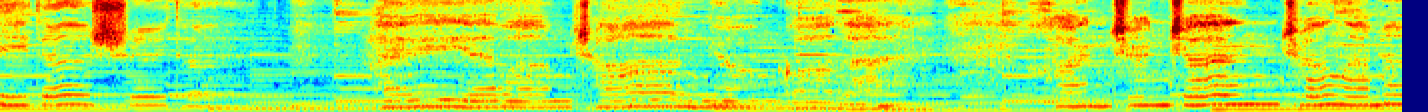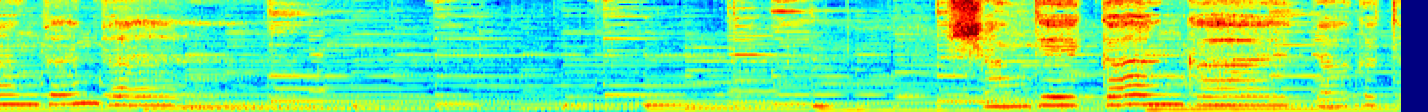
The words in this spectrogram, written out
意的试探，黑夜往常涌过来，换真真成了梦本本。上帝赶快表个态，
